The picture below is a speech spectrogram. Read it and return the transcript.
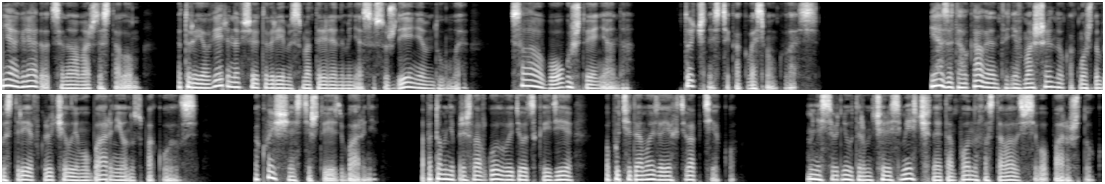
не оглядываться на мамаш за столом, которые, я уверена, все это время смотрели на меня с осуждением, думая, слава богу, что я не она, в точности, как в восьмом классе. Я затолкала Энтони в машину, как можно быстрее включила ему Барни, и он успокоился. Какое счастье, что есть Барни. А потом мне пришла в голову идиотская идея по пути домой заехать в аптеку. У меня сегодня утром начались месячные, а тампонов оставалось всего пара штук.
